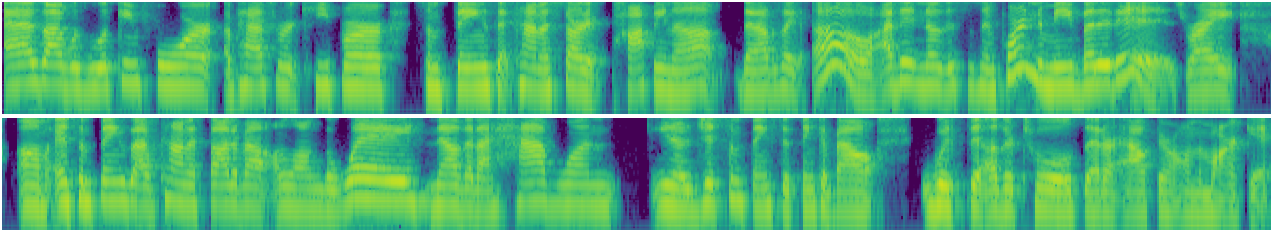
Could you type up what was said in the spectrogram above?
as I was looking for a password keeper, some things that kind of started popping up that I was like, oh, I didn't know this is important to me, but it is, right? Um, and some things I've kind of thought about along the way now that I have one, you know, just some things to think about with the other tools that are out there on the market.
